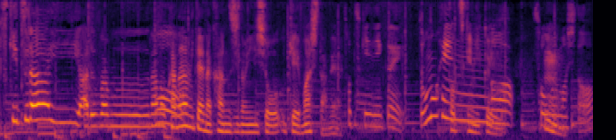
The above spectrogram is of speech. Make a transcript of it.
つきづらいアルバムなのかなみたいな感じの印象を受けましたね。とっつきにくい。どの辺とっつきにくいがそう思いました、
